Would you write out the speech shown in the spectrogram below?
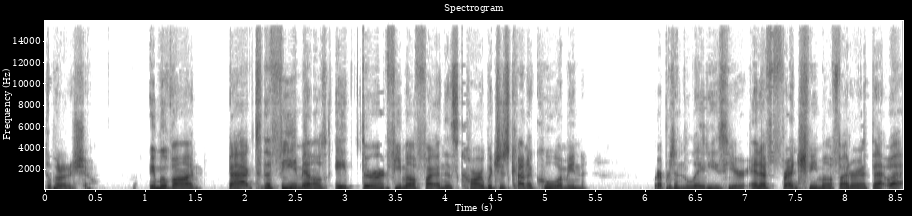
He'll put on a show. We move on back to the females. A third female fight on this card, which is kind of cool. I mean, represent the ladies here, and a French female fighter at that. Well,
